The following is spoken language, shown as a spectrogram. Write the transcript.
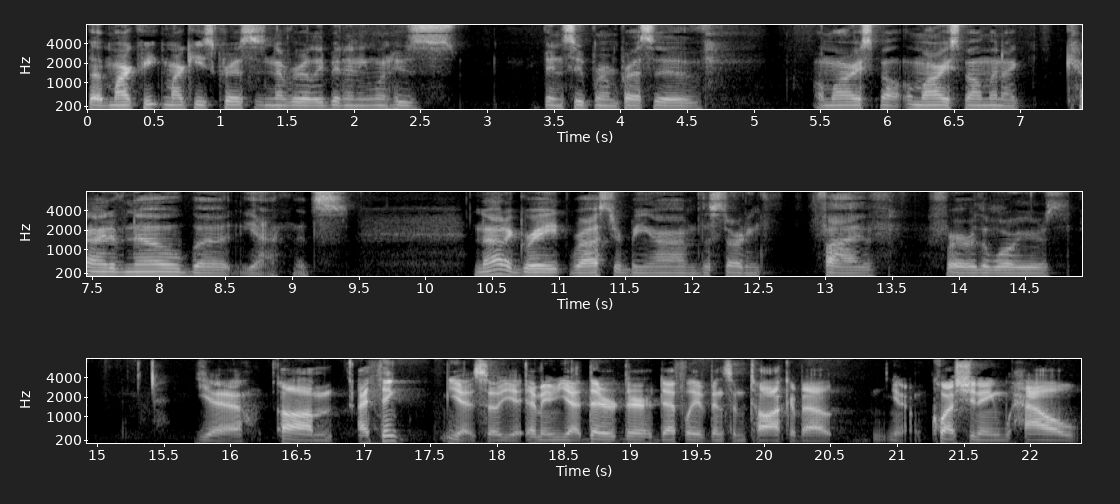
but Marque- Marquese Chriss has never really been anyone who's been super impressive. Omari Spell- Omari Spellman, I kind of know, but yeah, it's not a great roster beyond the starting five for the Warriors. Yeah, um, I think yeah. So yeah, I mean yeah, there there definitely have been some talk about you know questioning how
